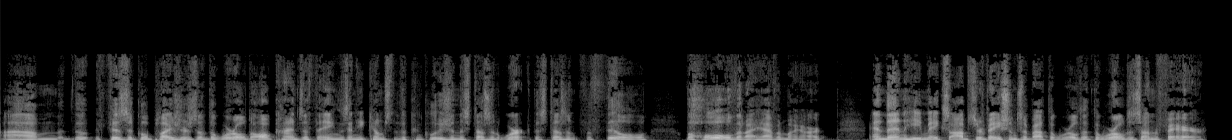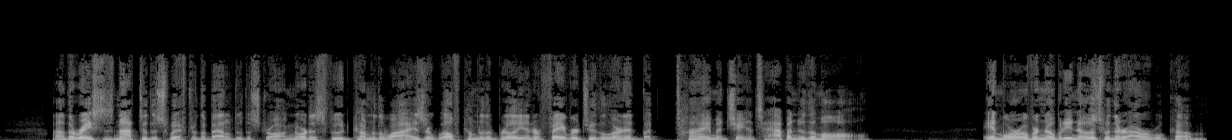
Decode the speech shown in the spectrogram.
um, the physical pleasures of the world, all kinds of things, and he comes to the conclusion this doesn't work. This doesn't fulfill the hole that I have in my heart. And then he makes observations about the world that the world is unfair. Uh, the race is not to the swift or the battle to the strong, nor does food come to the wise or wealth come to the brilliant or favor to the learned, but time and chance happen to them all. And moreover, nobody knows when their hour will come.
